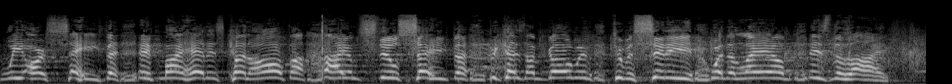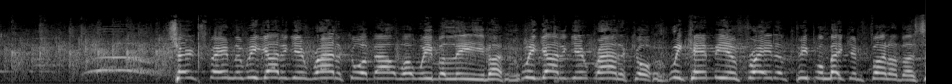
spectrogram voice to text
we are safe. If my head is cut off, I am still safe because I'm going to a city where the Lamb is the life. Church family, we got to get radical about what we believe. We got to get radical. We can't be afraid of people making fun of us.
